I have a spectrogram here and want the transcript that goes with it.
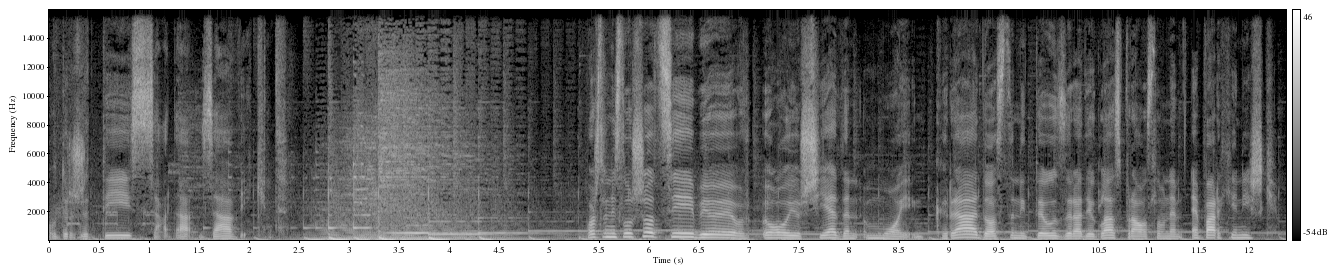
održati sada za vikend. Poštovani slušalci, bio je ovo još jedan moj grad. Ostanite uz Radio Glas pravoslavne eparhije Niške.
